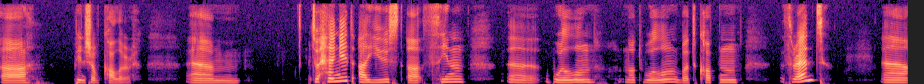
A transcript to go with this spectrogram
a pinch of color. Um, to hang it I used a thin uh, woolen not woolen but cotton thread. Uh,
